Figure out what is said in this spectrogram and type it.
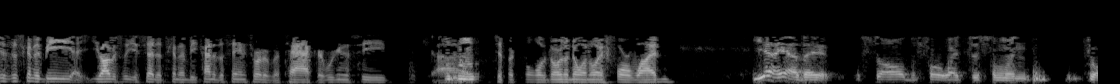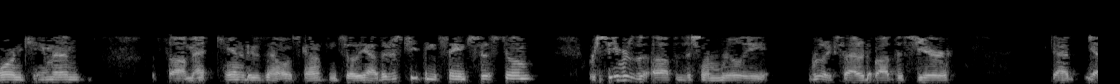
is this going to be? You obviously you said it's going to be kind of the same sort of attack. Are we going to see uh, mm-hmm. typical of Northern Illinois four wide? Yeah, yeah. They saw the four wide system when Doeren came in with uh, Matt Canada, who's now in Wisconsin. So yeah, they're just keeping the same system. Receivers uh, position, I'm really really excited about this year. Got yeah,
